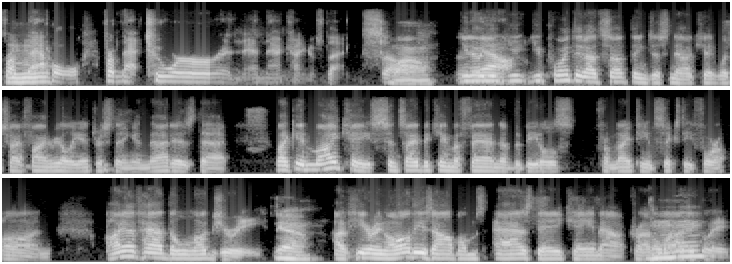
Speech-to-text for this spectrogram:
from that Mhm. whole from that tour and and that kind of thing. So Wow. You know, yeah. you, you you pointed out something just now, Kit, which I find really interesting, and that is that, like in my case, since I became a fan of the Beatles from 1964 on, I have had the luxury Yeah. of hearing all these albums as they came out chronologically.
